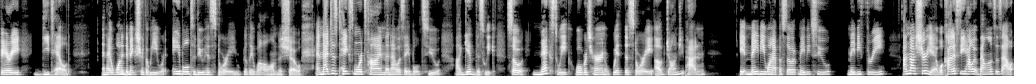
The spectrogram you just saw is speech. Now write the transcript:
very detailed. And I wanted to make sure that we were able to do his story really well on the show. And that just takes more time than I was able to uh, give this week. So next week, we'll return with the story of John G. Paton. It may be one episode, maybe two, maybe three. I'm not sure yet. We'll kind of see how it balances out.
